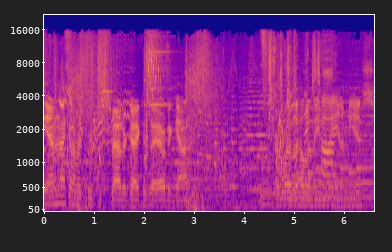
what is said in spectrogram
Yeah, I'm not gonna recruit the spouter guy because I already got him. Or whatever the hell the name of the enemy is.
